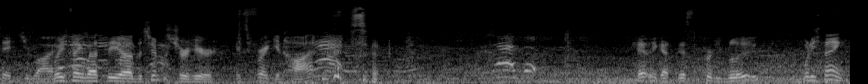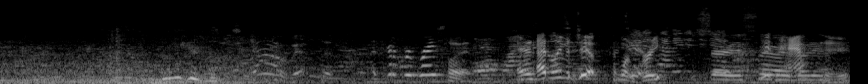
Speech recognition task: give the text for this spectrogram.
Say you buy. What do you think about the uh, the temperature here? It's freaking hot. Kaylee got this pretty blue. What do you think? It's got a free bracelet. I had to leave a tip. What, free? Serious, You didn't have to.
